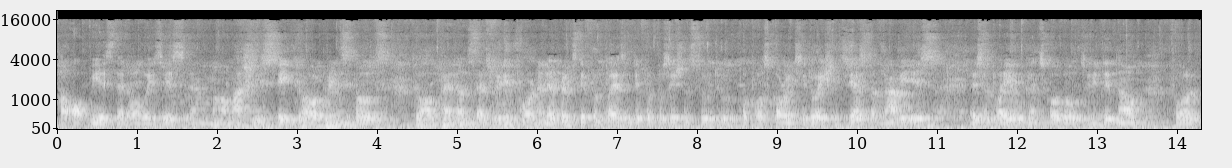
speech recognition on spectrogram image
how obvious that always is, um, how much we stick to our principles, to our patterns. That's really important, and that brings different players in different positions to, to for, for scoring situations. Yes, but Naby is is a player who can score goals, and he did now. For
